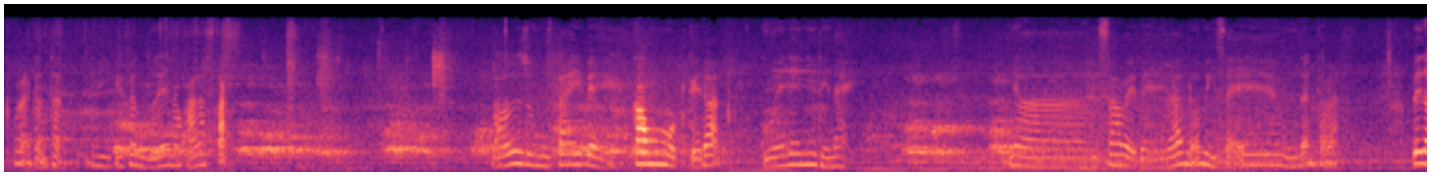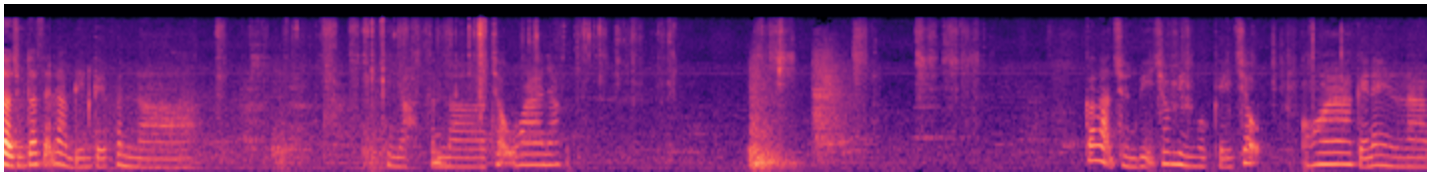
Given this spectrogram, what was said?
Các bạn cẩn thận vì cái phần dưới này nó khá là sắc. Đó là dùng tay bẻ cong một cái đoạn cuối lên như thế này. Nhà, vì sao phải bẻ lát nữa mình sẽ hướng dẫn các bạn. Bây giờ chúng ta sẽ làm đến cái phần uh, gì nhỉ phần uh, chậu hoa nhá. Các bạn chuẩn bị cho mình một cái chậu hoa cái này là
